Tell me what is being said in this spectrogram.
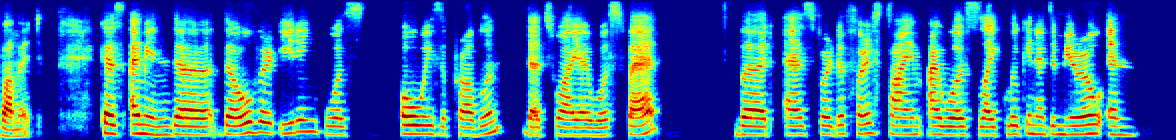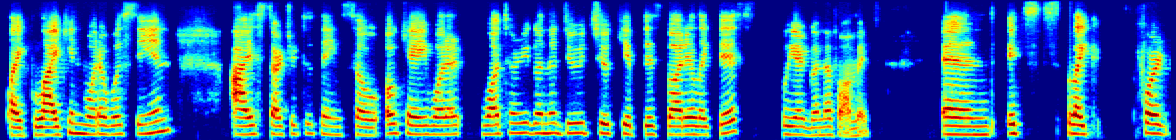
vomit, because I mean the the overeating was always a problem. That's why I was fat but as for the first time i was like looking at the mirror and like liking what i was seeing i started to think so okay what are what are you gonna do to keep this body like this? We are gonna vomit. And it's like for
